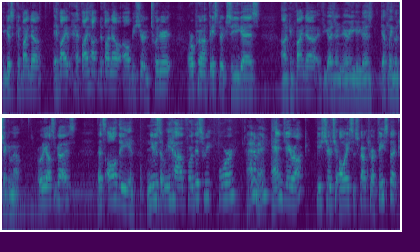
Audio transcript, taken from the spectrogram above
you guys can find out. If I if I happen to find out, I'll be sure to Twitter it or put it on Facebook so you guys uh, can find out. If you guys are in the area, you guys definitely go check them out. Really awesome, guys. That's all the news that we have for this week for Anime. and J Rock. Be sure to always subscribe to our Facebook,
